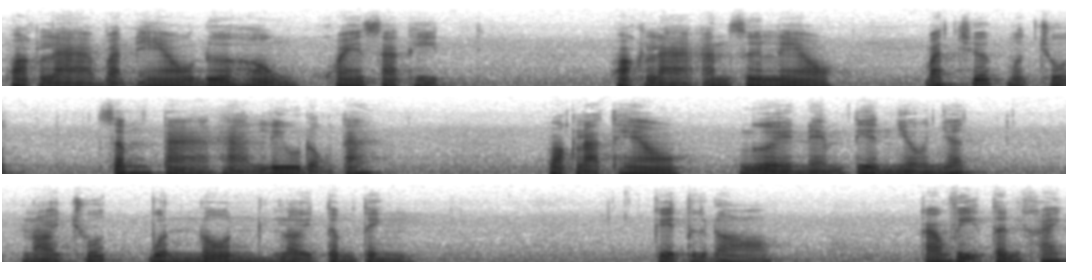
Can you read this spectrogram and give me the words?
Hoặc là vặn eo đưa hông, khoe ra thịt. Hoặc là ăn dưa leo, Bắt trước một chút, Dâm tà hạ lưu động tác. Hoặc là theo, người ném tiền nhiều nhất, Nói chút buồn nôn lời tâm tình. Kể từ đó, Các vị tân khách,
